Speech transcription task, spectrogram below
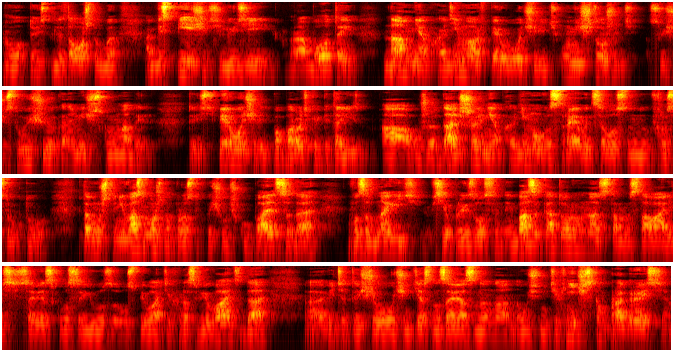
Вот, то есть для того, чтобы обеспечить людей работой, нам необходимо в первую очередь уничтожить существующую экономическую модель. То есть, в первую очередь, побороть капитализм. А уже дальше необходимо выстраивать целостную инфраструктуру. Потому что невозможно просто по щелчку пальца да, возобновить все производственные базы, которые у нас там оставались Советского Союза, успевать их развивать, да, ведь это еще очень тесно завязано на научно-техническом прогрессе.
